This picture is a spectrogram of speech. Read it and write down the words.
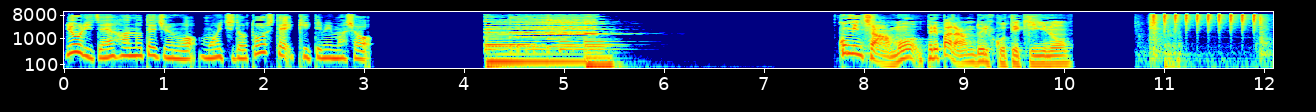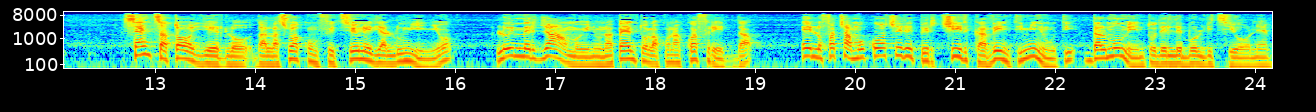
料理前半の手順をもう一度通して聞いてみましょ Cominciamo preparando il cotechino. Senza toglierlo dalla sua confezione di alluminio, lo immergiamo in una pentola con acqua fredda e lo facciamo cuocere per circa 20 minuti dal momento dell'ebollizione.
